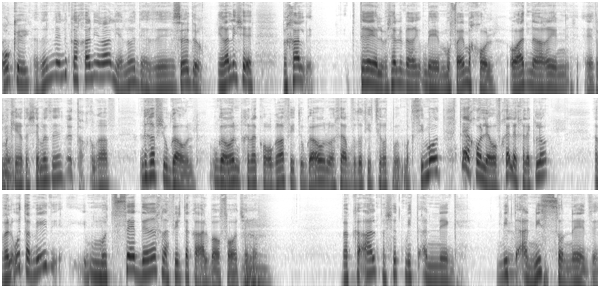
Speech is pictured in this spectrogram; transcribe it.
אוקיי. אז אין, אין, ככה נראה לי, אני לא יודע, זה... בסדר. נראה לי שבכלל, תראה, למשל במ- במופעי מחול, אוהד נהרין, אתה מכיר את השם הזה? כן. בטח. אני חושב שהוא גאון. הוא גאון מבחינה קוריאוגרפית, הוא גאון, הוא עושה עבודות יצירות מקסימות, אתה יכול לאהוב חלק, חלק לא, אבל הוא תמיד מוצא דרך להפעיל את הקהל בהופעות Mm. שלו. והקהל פשוט מתענג. כן. מת... אני שונא את זה.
